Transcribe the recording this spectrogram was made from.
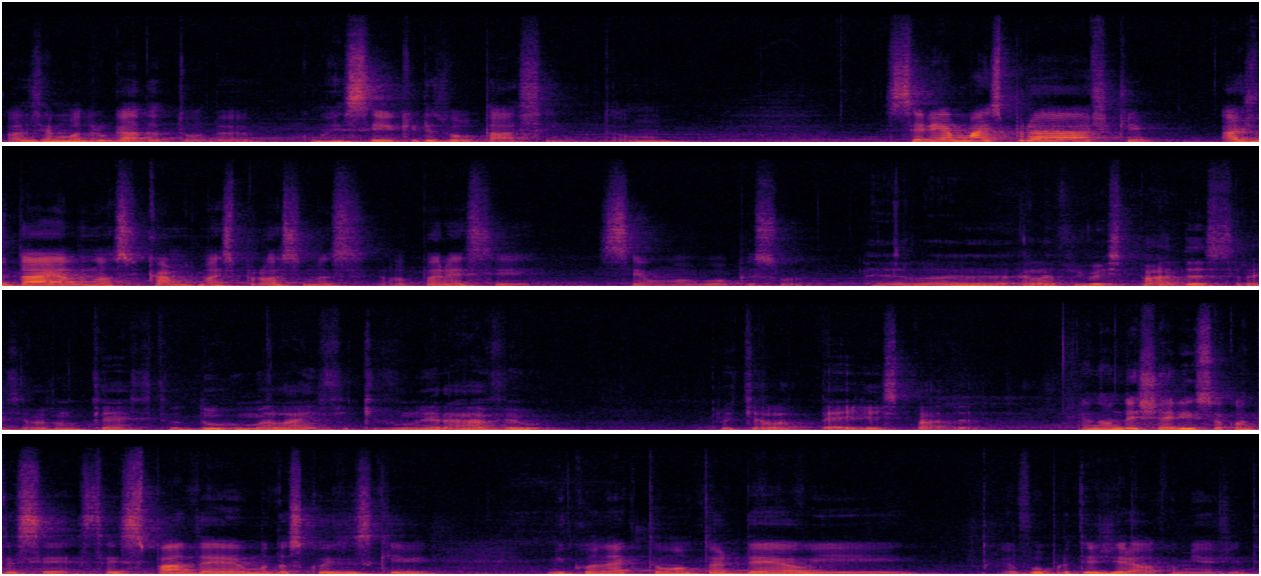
quase a madrugada toda, com receio que eles voltassem. Então, seria mais pra, acho que, ajudar ela e nós ficarmos mais próximas. Ela parece ser uma boa pessoa. Ela, ela viu a espada? Será que ela não quer que tu durma lá e fique vulnerável para que ela pegue a espada? Eu não deixaria isso acontecer. Essa espada é uma das coisas que me conectam ao Tardel e eu vou proteger ela com a minha vida.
